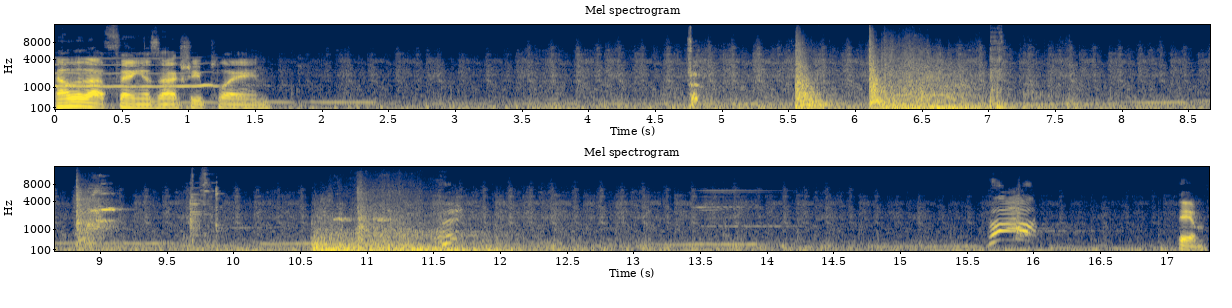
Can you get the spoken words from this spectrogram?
Now that that thing is actually playing, Damn.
